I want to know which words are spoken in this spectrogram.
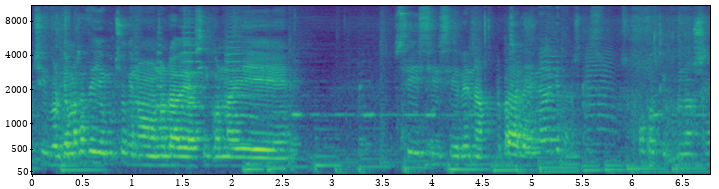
Sí, porque más hace yo mucho que no, no la veo así con nadie... Sí, sí, sí, Elena. Lo que pasa Vale. es que nada que- es que es Poco tiempo, no sé.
